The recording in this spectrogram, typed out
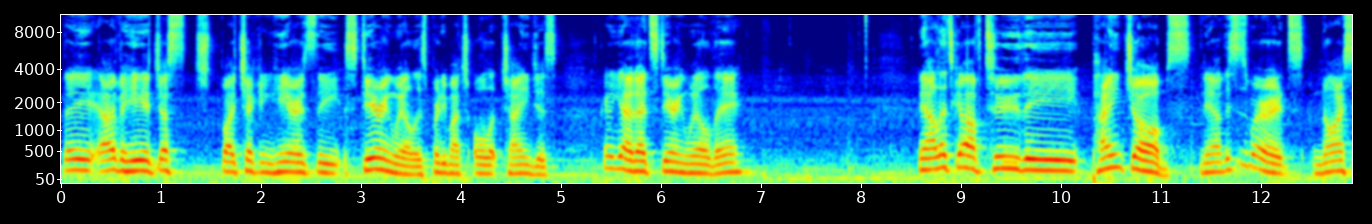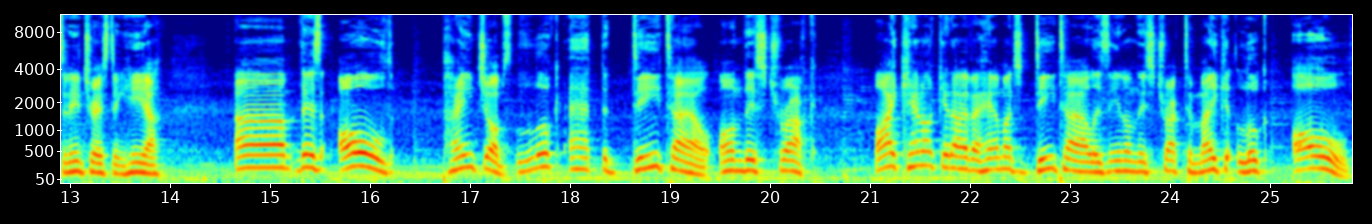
the over here, just by checking here, is the steering wheel is pretty much all it changes. There you go, that steering wheel there. Now let's go off to the paint jobs. Now this is where it's nice and interesting here. Um, there's old paint jobs. Look at the detail on this truck. I cannot get over how much detail is in on this truck to make it look old.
